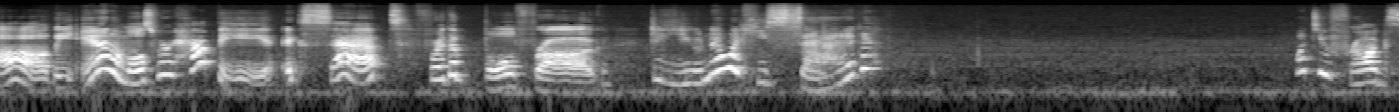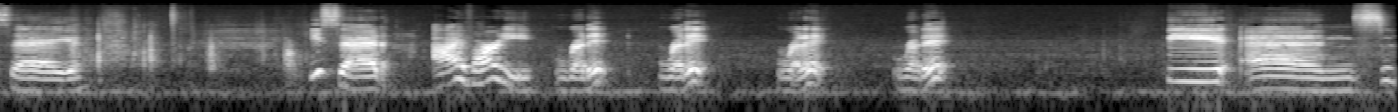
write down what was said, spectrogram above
All the animals were happy, except for the bullfrog. Do you know what he said? What do frogs say? He said, I've already read it, read it, read it, read it. The end.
